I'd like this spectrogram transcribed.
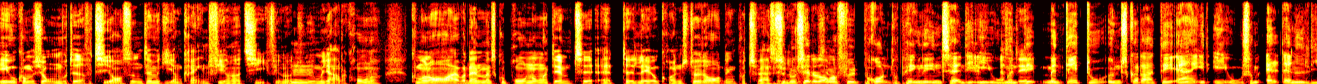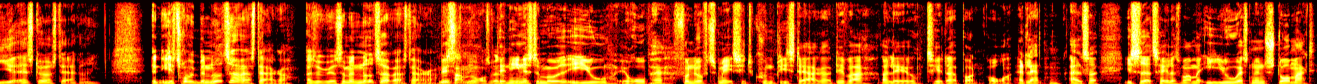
EU-kommissionen vurderede for 10 år siden, den vil give omkring 410-420 mm. milliarder kroner. Kunne man overveje, hvordan man skulle bruge nogle af dem til at uh, lave grønne støtteordninger på tværs Så nu tæller du om at flytte rundt på pengene internt i EU, Altså men, det- det, men det du ønsker dig, det er et EU, som alt andet lige er større og stærkere. Ikke? Jeg tror, vi bliver nødt til at være stærkere. Altså, vi bliver simpelthen nødt til at være stærkere Hvis- sammen med vores venner. Den eneste måde EU, Europa, fornuftsmæssigt kunne blive stærkere, det var at lave tættere bånd over Atlanten. Altså, I sidder og taler som om, at EU er sådan en stormagt.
